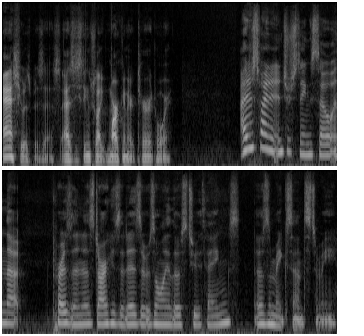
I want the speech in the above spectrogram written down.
as she was possessed, as these things were like marking her territory. I just find it interesting. So in that prison, as dark as it is, it was only those two things. That doesn't make sense to me.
